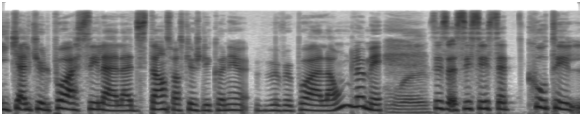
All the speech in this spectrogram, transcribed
ils calculent pas assez la, distance parce que je les connais, veux, veux pas à l'ongle, mais c'est ça, c'est cette côté.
